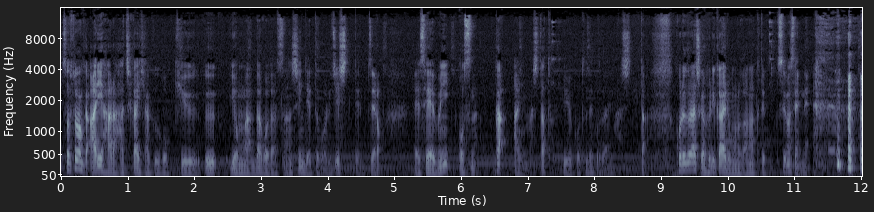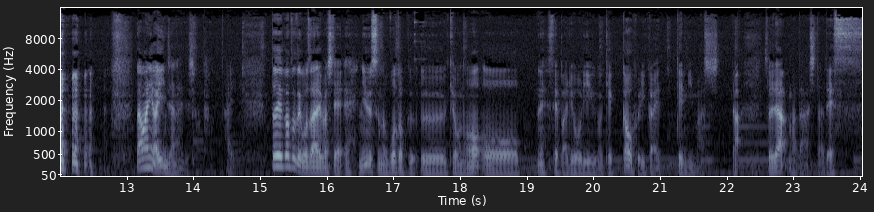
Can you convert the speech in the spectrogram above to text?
ソフトバンク有原8回105球4安打5奪三振デッドボール1失点0、えー西武にオスナがありましたということでございました。これぐらいしか振り返るものがなくてすいませんね。たまにはいいんじゃないでしょうか。はい。ということでございましてニュースのごとく今日の、ね、セ・パ両リーグの結果を振り返ってみました。それではまた明日です。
